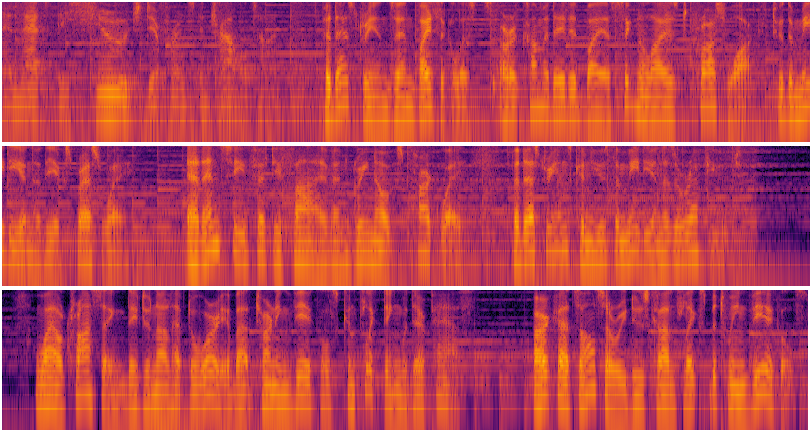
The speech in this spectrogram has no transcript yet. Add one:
and that's a huge difference in travel time. Pedestrians and bicyclists are accommodated by a signalized crosswalk to the median of the expressway. At NC 55 and Green Oaks Parkway, pedestrians can use the median as a refuge. While crossing, they do not have to worry about turning vehicles conflicting with their path. R-cuts also reduce conflicts between vehicles.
